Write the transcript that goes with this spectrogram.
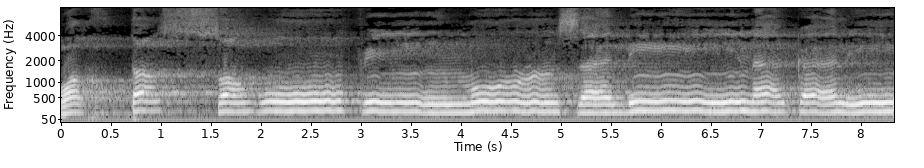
واختصوا في المرسلين كليما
